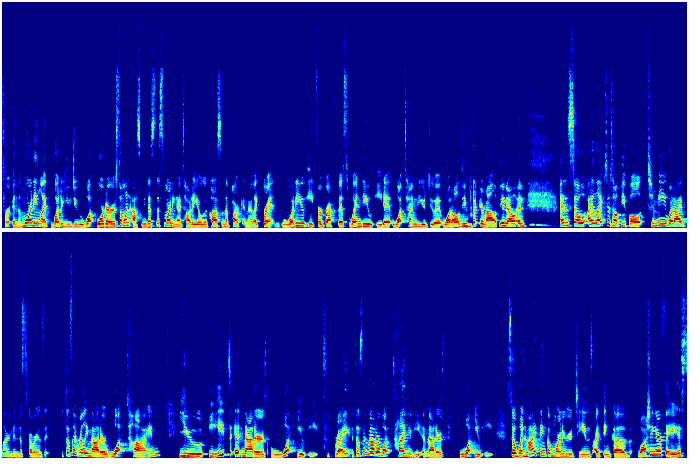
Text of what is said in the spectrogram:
for in the morning, like, what do you do? What order? Someone asked me this this morning. I taught a yoga class in the park, and they're like, Bryn, what do you eat for breakfast? When do you eat it? What time do you do it? What all do you put in your mouth? You know, and and so I like to tell people, to me, what I've learned and discovered is it doesn't really matter what time you eat. It matters what you eat, right? It doesn't matter what time you eat. It matters what you eat. So mm-hmm. when I think of morning routines, I think of washing your face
